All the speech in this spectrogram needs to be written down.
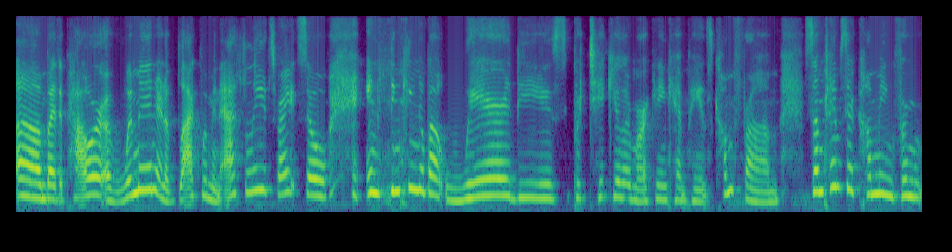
um, by the power of women and of Black women athletes, right? So, in thinking about where these particular marketing campaigns come from, sometimes they're coming from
